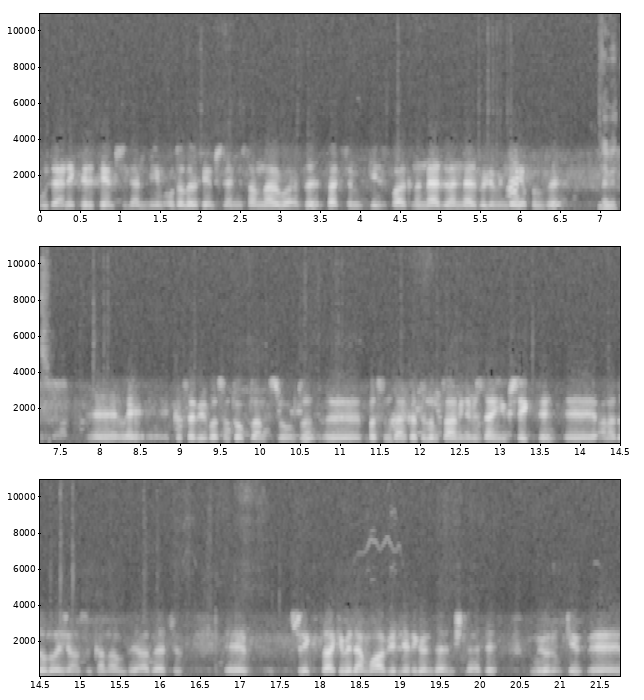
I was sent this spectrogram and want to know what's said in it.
bu dernekleri temsilen, mim odaları temsilen insanlar vardı. Taksim Gezi Parkı'nın merdivenler bölümünde yapıldı. Evet. E, ve kısa bir basın toplantısı oldu. E, basından katılım tahminimizden yüksekti. E, Anadolu Ajansı, Kanal D, Habertürk e, sürekli takip eden muhabirleri göndermişlerdi umuyorum ki e,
